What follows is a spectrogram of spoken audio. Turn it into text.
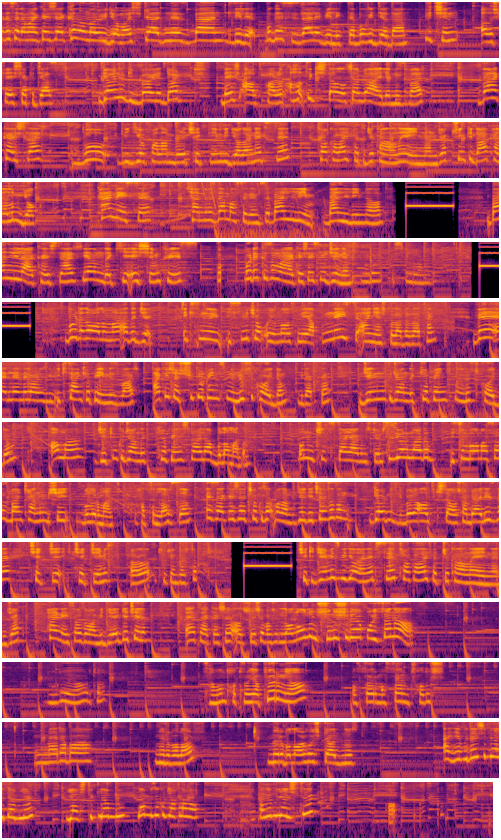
Hepinize selam arkadaşlar. Kanalıma ve videoma hoş geldiniz. Ben Lili. Bugün sizlerle birlikte bu videoda için alışveriş yapacağız. Gördüğünüz gibi böyle 4, 5, 6 pardon 6 kişiden oluşan bir ailemiz var. Ve arkadaşlar bu video falan böyle çektiğim videoların hepsi Tokalay Hatice kanalına yayınlanacak. Çünkü daha kanalım yok. Her neyse kendimizden bahsedelim size. Ben Lili'yim. Ben Lili'yim ne lan? Ben Lili arkadaşlar. Yanımdaki eşim Chris. Bu- Burada kızım var arkadaşlar. İsmi Cenim. Neden ismi bulamadım. Burada da oğlum var. Adı Jack. İkisinin ismi çok uyumlu olsun diye yaptım. Neyse aynı yaştalarda zaten. Ve ellerinde gördüğünüz gibi iki tane köpeğimiz var. Arkadaşlar şu köpeğin ismini Lucy koydum. Bir dakika. Jenny'nin kucağındaki köpeğin ismini Lucy koydum. Ama Jack'in kucağındaki köpeğin ismi hala bulamadım. Bunun için sizden yardım istiyorum. Siz yorumlarda isim bulamazsanız ben kendim bir şey bulurum artık hatırlarsam. Neyse arkadaşlar çok uzatmadan videoya geçelim. Zaten gördüğünüz gibi böyle 6 kişiden oluşan bir aileyiz ve çekce, çekeceğimiz... Aa, Türkçe'nin karıştı. Çekeceğimiz videoların hepsi Toka Life Hatice kanalına yayınlanacak. Her neyse o zaman videoya geçelim. Evet arkadaşlar alışverişe başlayalım. Lan oğlum şunu şuraya koysana. Ne oluyor ya orada? Tamam patron yapıyorum ya. Aferin aferin çalış. Merhaba. Merhabalar. Merhabalar hoş geldiniz. Anne bu nasıl bir adam lan? Yaşlık lan bu. Lan bizi kucaklama. Anne bu yaşlık. Aa,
